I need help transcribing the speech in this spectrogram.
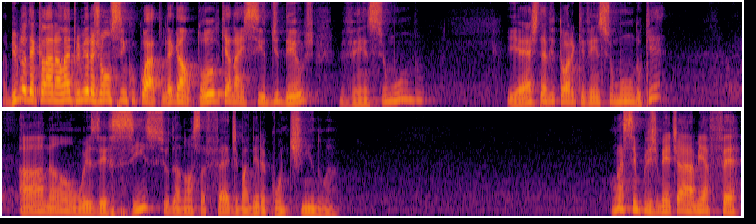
A Bíblia declara lá em 1 João 5,4, legal, todo que é nascido de Deus vence o mundo. E esta é a vitória que vence o mundo. O quê? Ah, não, o exercício da nossa fé de maneira contínua. Não é simplesmente, ah, a minha fé.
